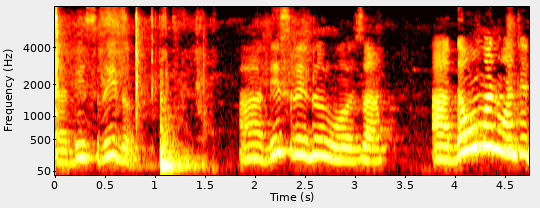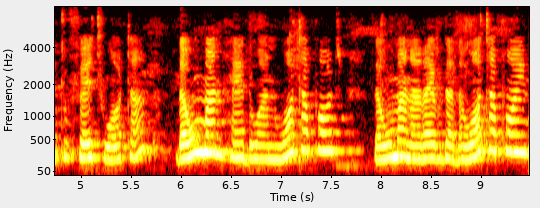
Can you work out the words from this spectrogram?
uh, this riddle. Uh, this riddle was uh, uh, the woman wanted to fetch water. The woman had one water pot. The woman arrived at the water point.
